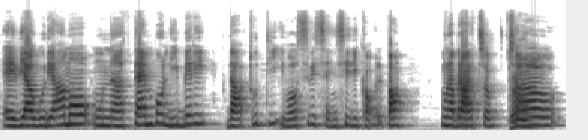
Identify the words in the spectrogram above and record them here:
e vi auguriamo un tempo liberi da tutti i vostri sensi di colpa. Un abbraccio, ciao. ciao.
